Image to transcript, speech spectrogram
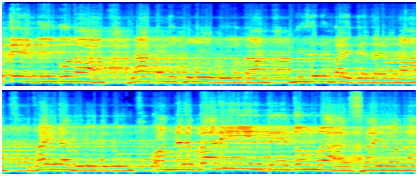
বাড়িতে দুই কোনা লা তাদখুলু বুয়ুতান নিজের বাড়িতে যাইও না গায়রা বুয়ুতিকুম অন্যের বাড়িতে তোমরা যাইও না।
